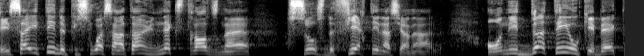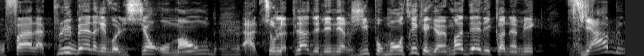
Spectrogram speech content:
Et ça a été depuis 60 ans une extraordinaire source de fierté nationale. On est doté au Québec pour faire la plus belle révolution au monde à- sur le plan de l'énergie, pour montrer qu'il y a un modèle économique viable,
